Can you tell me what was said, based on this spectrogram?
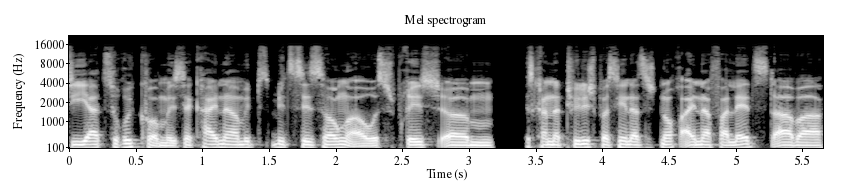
die ja zurückkommen. Ist ja keiner mit, mit Saison aus. Sprich, ähm, es kann natürlich passieren, dass sich noch einer verletzt, aber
